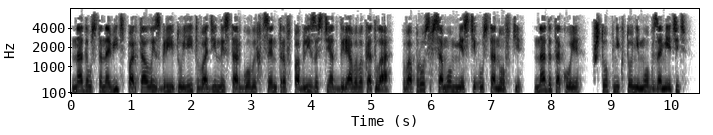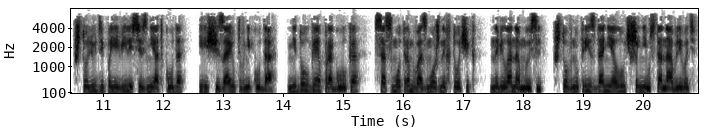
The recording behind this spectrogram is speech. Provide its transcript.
Надо установить портал из Гритуэйт в один из торговых центров поблизости от дырявого котла. Вопрос в самом месте установки. Надо такое, чтоб никто не мог заметить, что люди появились из ниоткуда и исчезают в никуда. Недолгая прогулка, с осмотром возможных точек, навела на мысль, что внутри здания лучше не устанавливать,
